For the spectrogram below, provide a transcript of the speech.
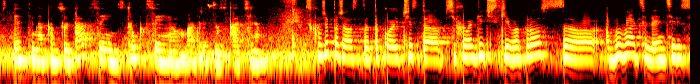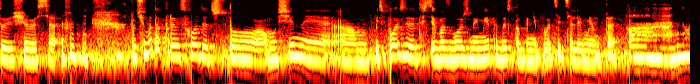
Естественно, консультации, инструкции в адрес взыскателя. Скажи, пожалуйста, такой чисто психологический вопрос э, обывателя, интересующегося. Почему так происходит, что мужчины э, используют всевозможные методы, чтобы не платить алименты? А, ну,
